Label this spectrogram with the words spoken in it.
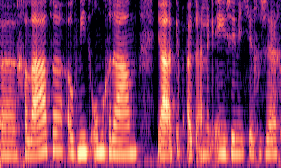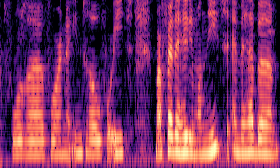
uh, gelaten, ook niet omgedaan. Ja, ik heb uiteindelijk één zinnetje gezegd voor, uh, voor een intro, voor iets. Maar verder helemaal niets. En we hebben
